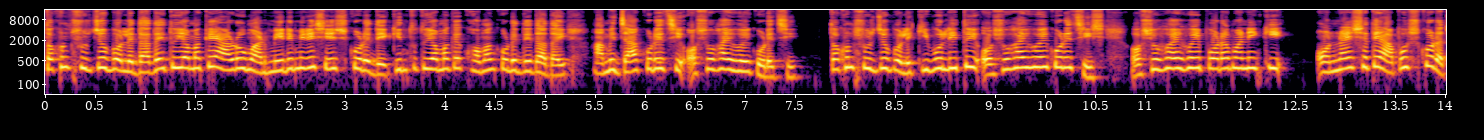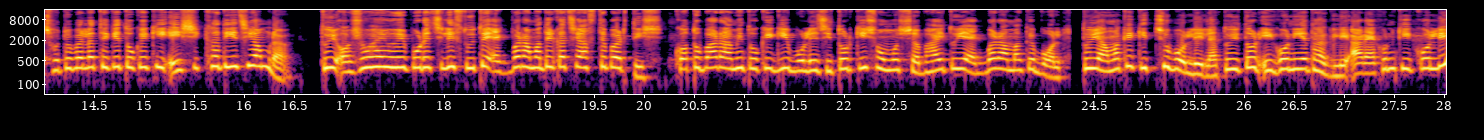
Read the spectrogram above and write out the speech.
তখন সূর্য বলে, দাদাই, তুই আমাকে আরও মার, মেরে মেরে শেষ করে দে। কিন্তু তুই আমাকে ক্ষমা করে দে, দাদাই। আমি যা করেছি, অসহায় হয়ে করেছি। তখন সূর্য বলে, কি বললি তুই? অসহায় হয়ে করেছিস। অসহায় হয়ে পড়া মানে কি অন্যায়ের সাথে আপোষ করা? ছোটবেলা থেকে তোকে কি এই শিক্ষা দিয়েছি আমরা? তুই অসহায় হয়ে পড়েছিলিস, তুই তো একবার আমাদের কাছে আসতে পারতিস। কতবার আমি তোকে গিয়ে বলেছি, তোর কি সমস্যা? ভাই, তুই একবার আমাকে বল। তুই আমাকে কিচ্ছু বললি না। তুই তোর ইগো নিয়ে থাকলি। আর এখন কি করলি?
